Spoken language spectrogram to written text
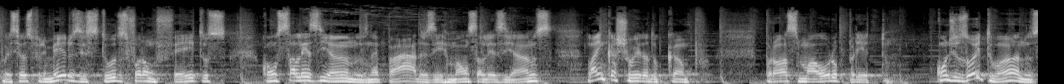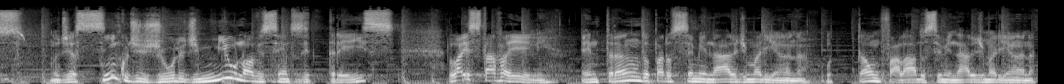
pois seus primeiros estudos foram feitos com os salesianos, né, padres e irmãos salesianos, lá em Cachoeira do Campo, próximo a Ouro Preto. Com 18 anos, no dia 5 de julho de 1903, lá estava ele, entrando para o seminário de Mariana, o tão falado seminário de Mariana,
